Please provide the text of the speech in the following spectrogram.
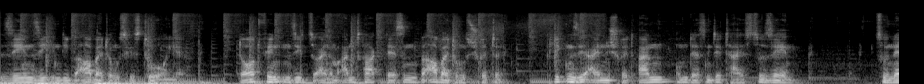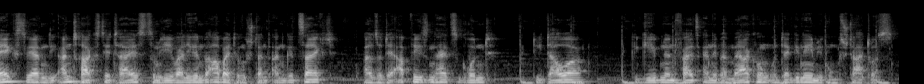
sehen Sie in die Bearbeitungshistorie. Dort finden Sie zu einem Antrag dessen Bearbeitungsschritte. Klicken Sie einen Schritt an, um dessen Details zu sehen. Zunächst werden die Antragsdetails zum jeweiligen Bearbeitungsstand angezeigt, also der Abwesenheitsgrund, die Dauer, gegebenenfalls eine Bemerkung und der Genehmigungsstatus.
